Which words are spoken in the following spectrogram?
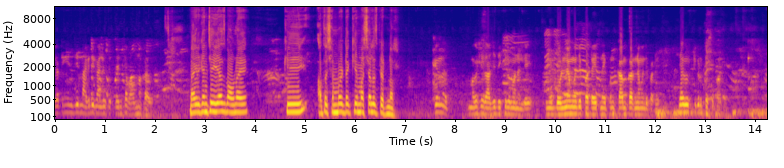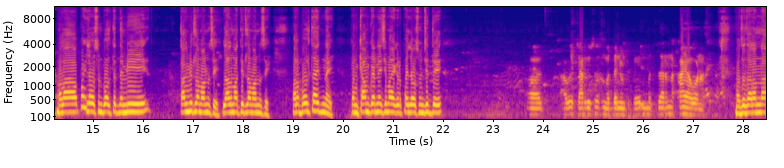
या ठिकाणी जे नागरिक आले होते त्यांच्या भावना काय? नागरिकांची याच भावना आहे की आता शंभर टक्के मशालच पेटणार. मग असे राजे देखील म्हणाले तुम्ही बोलण्यामध्ये पटा येत नाही पण काम करण्यामध्ये पटा येत या गोष्टीकडे कसं पाहता? मला पहिल्यापासून बोलतात नाही. मी तालमीतला माणूस आहे लाल मातीतला माणूस आहे. मला बोलता येत नाही पण काम करण्याची माझ्याकडे पहिल्यापासून जिद्द आहे. अं, अवघ्या चार दिवसात मतदान येऊन ठेवते मतदारांना काय आव्हान असेल? मतदारांना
